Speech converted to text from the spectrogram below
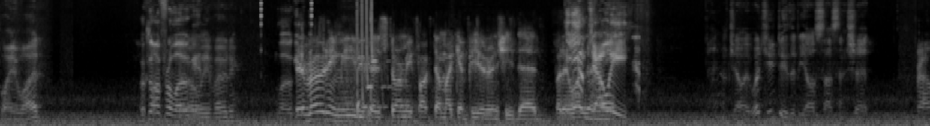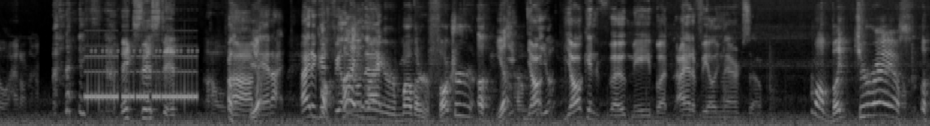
Wait, what? We're going for Who are we voting? Logan. voting? they're voting me because Stormy fucked up my computer and she's dead. But it Damn, wasn't Joey. me. Joey. Damn, Joey, what'd you do to be all sus and shit? Bro, I don't know. Existed. Oh, Ah Yep. man, I, I had a good Oh, feeling hi on that. there, motherfucker. Uh, yeah. Y- y'all, y'all can vote me, but I had a feeling there, so. I'm gonna beat your ass. Uh,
